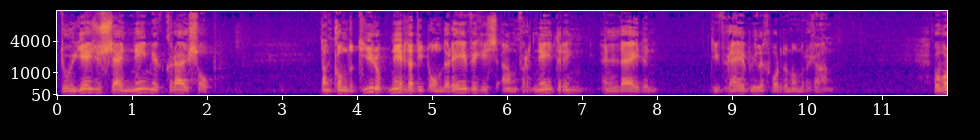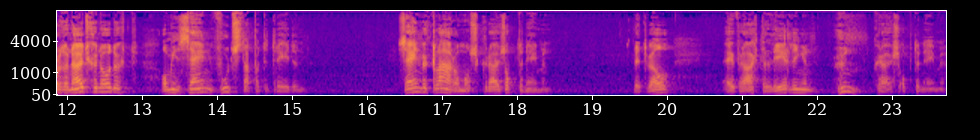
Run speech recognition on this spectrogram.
Toen Jezus zei: Neem je kruis op, dan komt het hierop neer dat dit onderhevig is aan vernedering en lijden, die vrijwillig worden ondergaan. We worden uitgenodigd om in Zijn voetstappen te treden. Zijn we klaar om ons kruis op te nemen? Let wel, hij vraagt de leerlingen hun kruis op te nemen.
